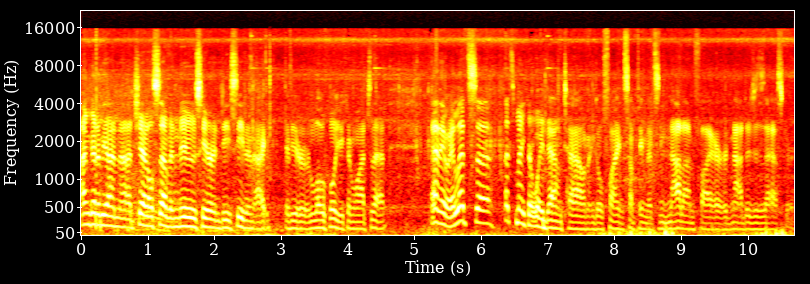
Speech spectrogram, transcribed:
I'm going to be on uh, Channel 7 News here in DC tonight. If you're local, you can watch that. Anyway, let's uh, let's make our way downtown and go find something that's not on fire, not a disaster.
